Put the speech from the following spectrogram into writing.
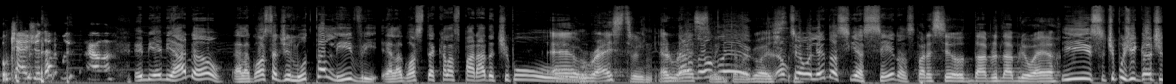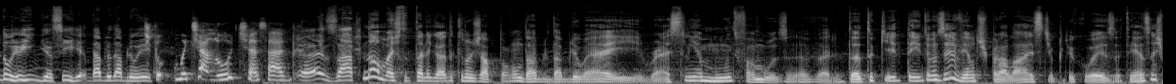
O que ajuda muito ela. MMA não. Ela gosta de luta livre. Ela gosta daquelas paradas tipo. É wrestling. É Não, wrestling não, que ela é, gosta. Você olhando assim as cenas. Parece o WWE. Isso, tipo gigante do ringue, assim, WWE. Tipo, muita luta, sabe? É, exato. Não, mas tu tá ligado que no Japão WWE e wrestling é muito famoso, né, velho? Tanto que tem, tem uns eventos pra lá, esse tipo de coisa. Tem essas,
